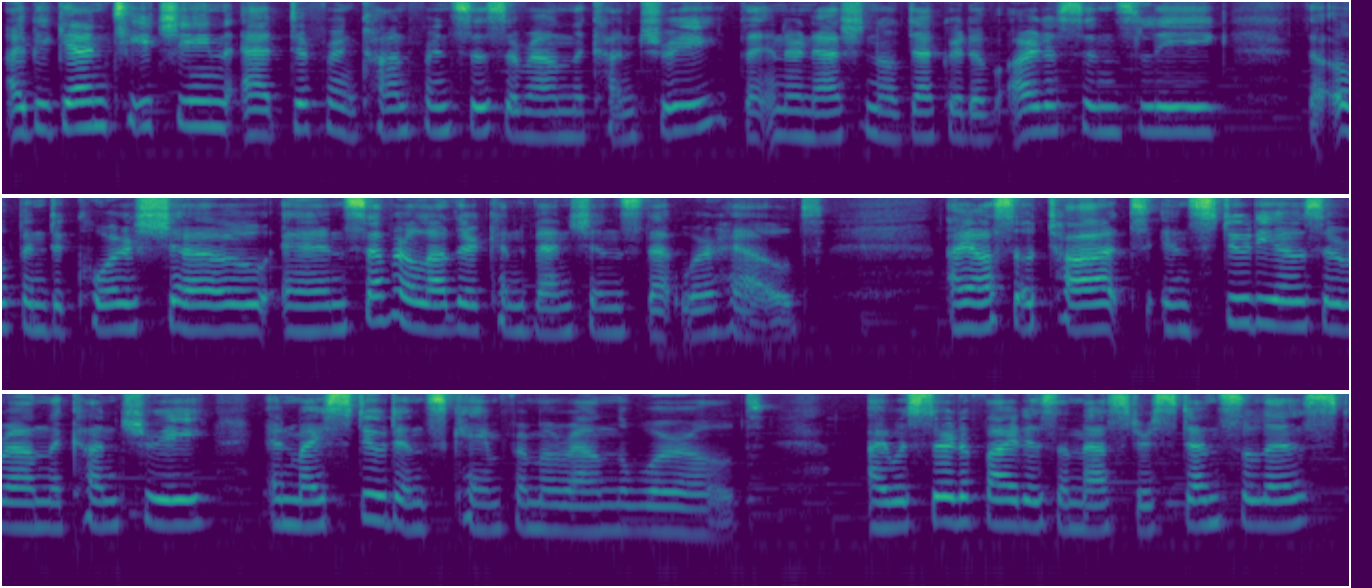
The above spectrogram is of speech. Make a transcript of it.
I began teaching at different conferences around the country, the International Decorative Artisans League, the Open Decor Show, and several other conventions that were held. I also taught in studios around the country and my students came from around the world. I was certified as a master stencilist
